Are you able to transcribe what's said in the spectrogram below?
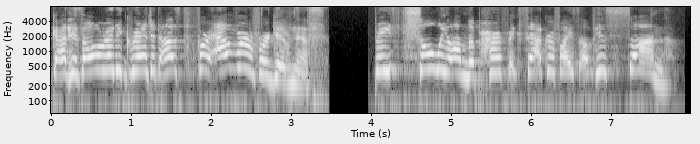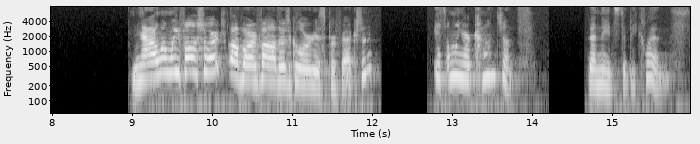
God has already granted us forever forgiveness based solely on the perfect sacrifice of his Son. Now, when we fall short of our Father's glorious perfection, it's only our conscience that needs to be cleansed.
